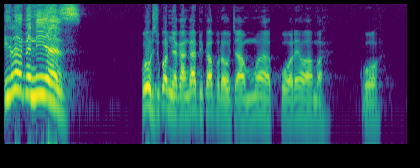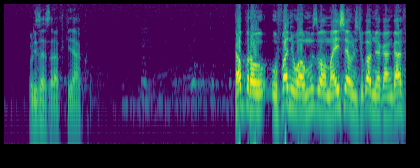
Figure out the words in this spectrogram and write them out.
11 years. Wewe ulichukua miaka ngapi kabla hujaamua kuolewa ama kuoa? Uliza rafiki yako. Kabla ufanye uamuzi wa maisha ulichukua miaka ngapi?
